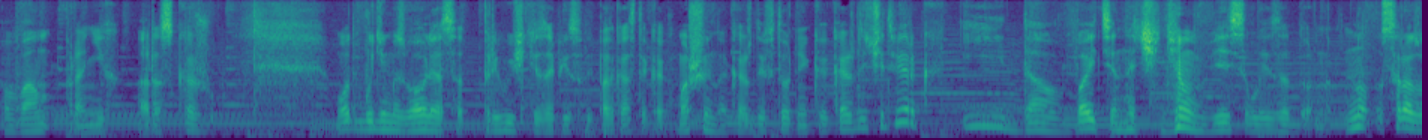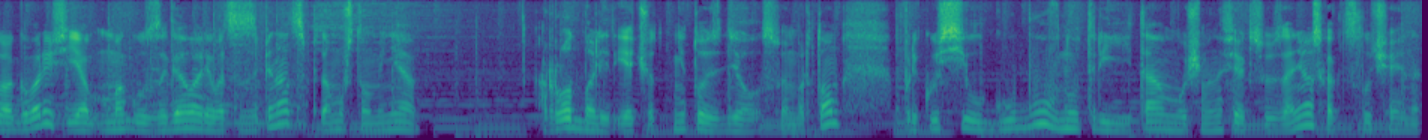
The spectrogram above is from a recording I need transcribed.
вам про них расскажу. Вот будем избавляться от привычки записывать подкасты как машина каждый вторник и каждый четверг. И давайте начнем весело и задорно. Ну, сразу оговорюсь, я могу заговариваться, запинаться, потому что у меня рот болит, я что-то не то сделал своим ртом, прикусил губу внутри, и там, в общем, инфекцию занес как-то случайно,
